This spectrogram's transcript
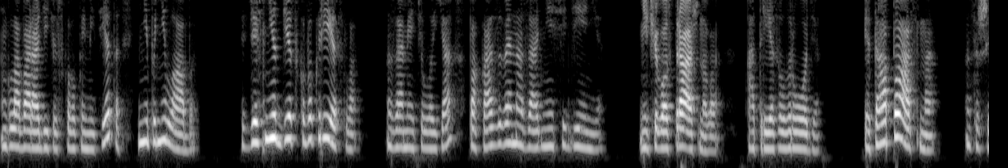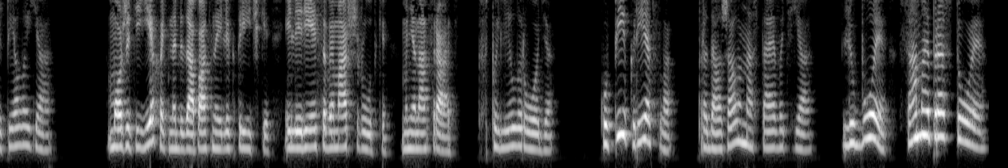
Глава родительского комитета не поняла бы. «Здесь нет детского кресла», — заметила я, показывая на заднее сиденье. «Ничего страшного», — отрезал Родя. «Это опасно», — зашипела я. «Можете ехать на безопасной электричке или рейсовой маршрутке, мне насрать», — вспылил Родя. «Купи кресло», — продолжала настаивать я. «Любое, самое простое».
